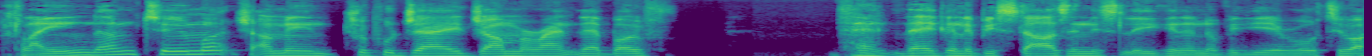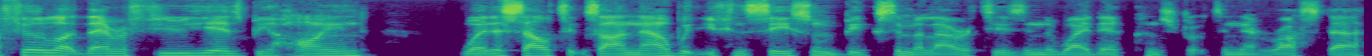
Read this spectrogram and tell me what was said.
playing them too much. I mean, Triple J, Ja Morant, they're both they're, they're going to be stars in this league in another year or two. I feel like they're a few years behind where the Celtics are now, but you can see some big similarities in the way they're constructing their roster.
